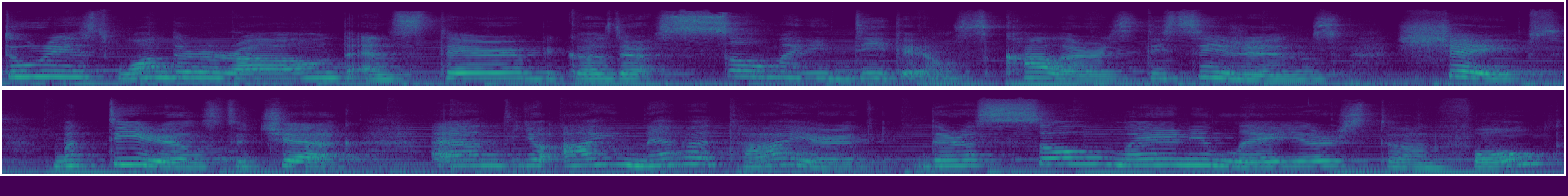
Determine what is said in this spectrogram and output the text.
Tourists wander around and stare because there are so many details, colors, decisions, shapes, materials to check, and your eye never tired. There are so many layers to unfold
